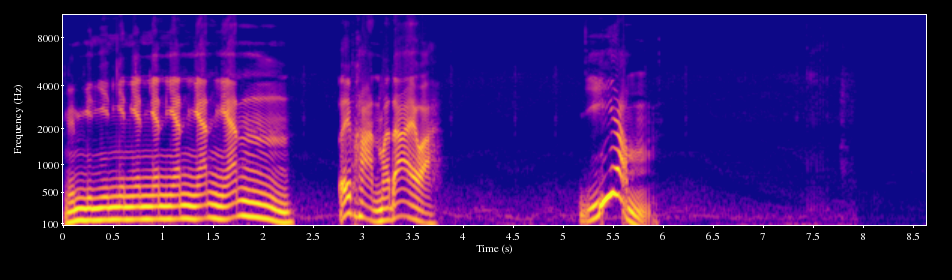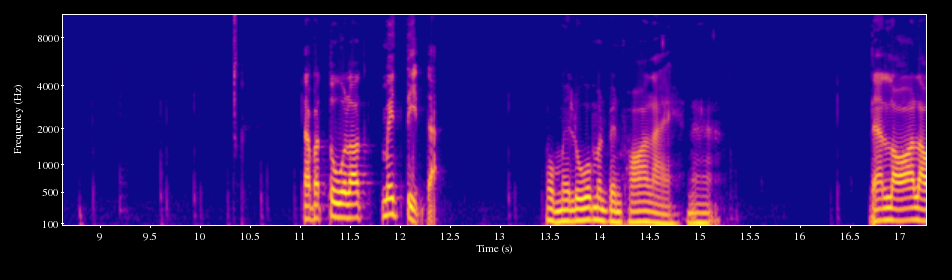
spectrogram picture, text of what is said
เงินเงินเงินเงินเงินเงินเงินเงินเงินเอ้ยผ่านมาได้ว่ะ เยี่ยม แต่ประตูเราไม่ติดอะผมไม่รู้ว่ามันเป็นเพราะอะไรนะฮะ และล้อเรา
